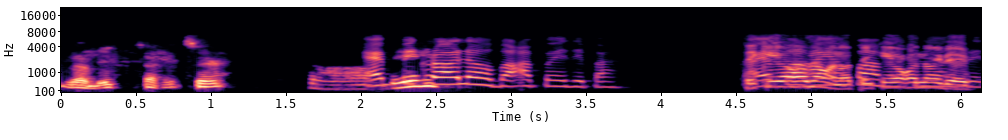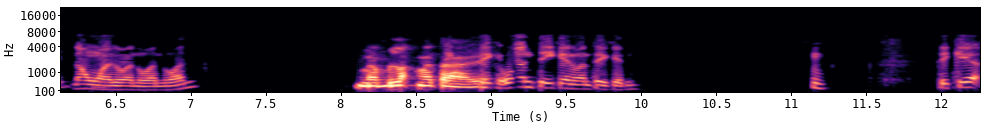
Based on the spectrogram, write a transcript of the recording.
Grabe, sakit, sir. FP Grabe. Crollo, baka pwede pa. taking Ayaw ako pa, ng ayaw ano, pa, taking may ako ng 300 ng 1111. Na-block na tayo. Take, one taken, one taken. Taking...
